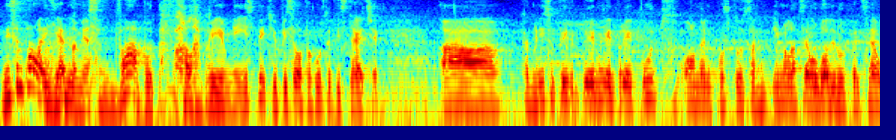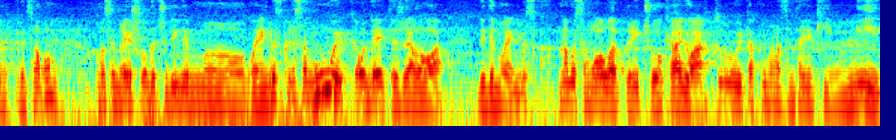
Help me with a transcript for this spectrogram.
Nisam pala jednom, ja sam dva puta pala prijemni ispit i upisala fakultet iz trećeg. A kad me nisu primili prvi put, onda, pošto sam imala celu godinu pred, se, pred sobom, onda sam rešila da ću da idem uh, u Englesku, jer sam uvek kao dete želela da idem u Englesku. Mnogo sam volila priču o kralju Arturu i tako imala sam taj neki niz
